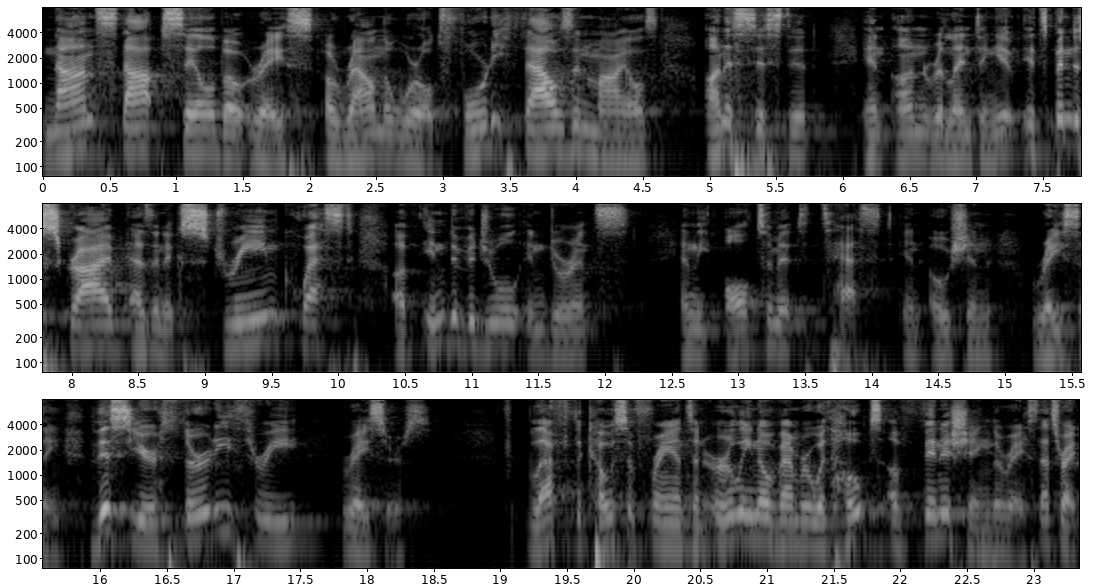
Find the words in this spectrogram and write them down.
non-stop sailboat race around the world, 40,000 miles, unassisted and unrelenting. It, it's been described as an extreme quest of individual endurance and the ultimate test in ocean racing. This year, 33 racers left the coast of France in early November with hopes of finishing the race. That's right,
